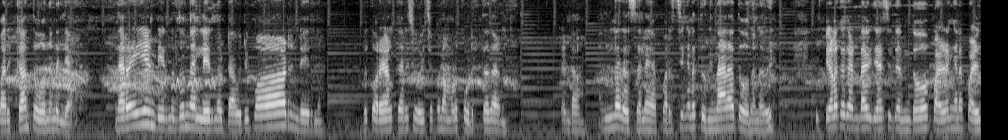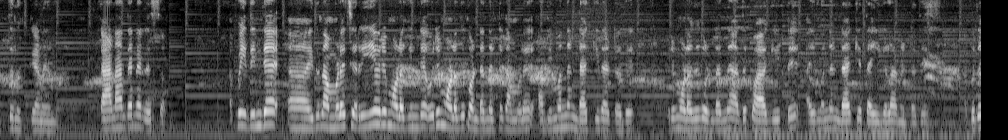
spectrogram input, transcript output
പറിക്കാൻ തോന്നണില്ല. നിറയെ ഉണ്ടായിരുന്നു ഇതൊന്നും അല്ലായിരുന്നു കേട്ടോ. ഒരുപാടുണ്ടായിരുന്നു ഇത് കുറേ ആൾക്കാർ ചോദിച്ചപ്പോൾ നമ്മൾ കൊടുത്തതാണ്. കണ്ടോ? നല്ല രസമല്ലേ പറിച്ചിങ്ങനെ തിന്നാനാ തോന്നണത്. കുട്ടികളൊക്കെ കണ്ടാൽ വിചാരിച്ചത് എന്തോ പഴം ഇങ്ങനെ പഴുത്ത് നിൽക്കുകയാണ് കാണാൻ തന്നെ രസം. അപ്പോൾ ഇതിന്റെ ഇത് നമ്മൾ ചെറിയൊരു മുളകിന്റെ ഒരു മുളക് കൊണ്ടുവന്നിട്ട് നമ്മൾ അതിമന്ന് ഉണ്ടാക്കിയതാട്ടോ ഇത്. ഒരു മുളക് കൊണ്ടുവന്ന് അത് പാകിയിട്ട് അതിമന്ന് ഉണ്ടാക്കിയ തൈകളാണ് ഇട്ടത് അപ്പോൾ ഇത്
